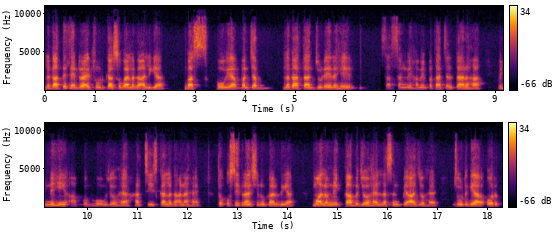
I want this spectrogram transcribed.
लगाते थे, ड्राई फ्रूट का सुबह लगा लिया, बस हो गया। पर जब लगातार जुड़े रहे। सत्संग में हमें पता चलता रहा कि नहीं, आपको भोग जो है, हर चीज़ का लगाना है। तो उसी तरह शुरू कर दिया। मालूम नहीं कब जो है, लहसुन, प्याज जो है, छूट गया और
